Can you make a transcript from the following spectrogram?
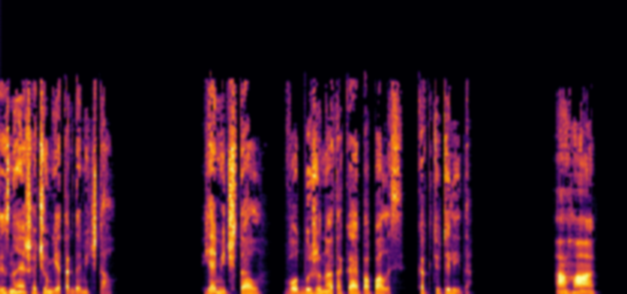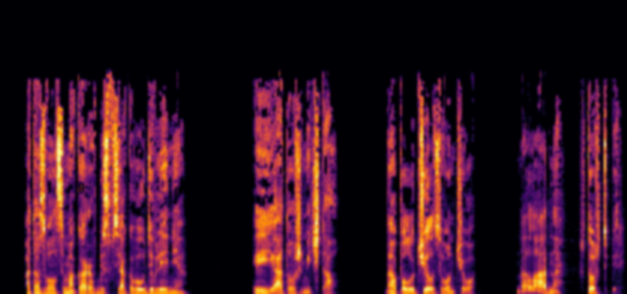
ты знаешь, о чем я тогда мечтал?» «Я мечтал, вот бы жена такая попалась, как тетя Лида». «Ага», отозвался Макаров без всякого удивления. И я тоже мечтал. А получилось вон чего. Да ладно, что ж теперь?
